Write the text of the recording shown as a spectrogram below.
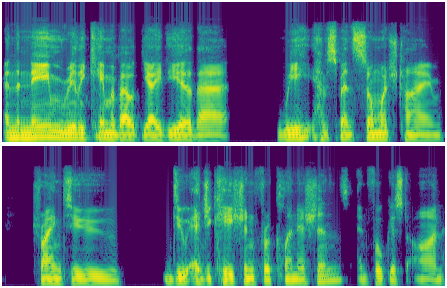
And the name really came about the idea that we have spent so much time trying to do education for clinicians and focused on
